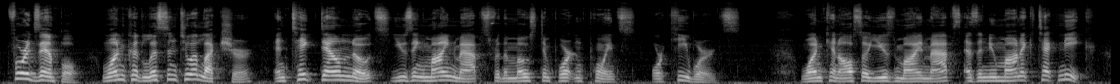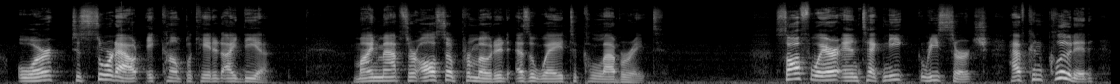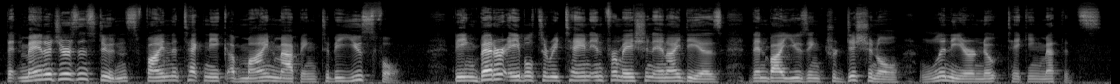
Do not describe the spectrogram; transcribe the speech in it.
For example, one could listen to a lecture and take down notes using mind maps for the most important points or keywords. One can also use mind maps as a mnemonic technique or to sort out a complicated idea. Mind maps are also promoted as a way to collaborate. Software and technique research have concluded that managers and students find the technique of mind mapping to be useful, being better able to retain information and ideas than by using traditional linear note taking methods.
